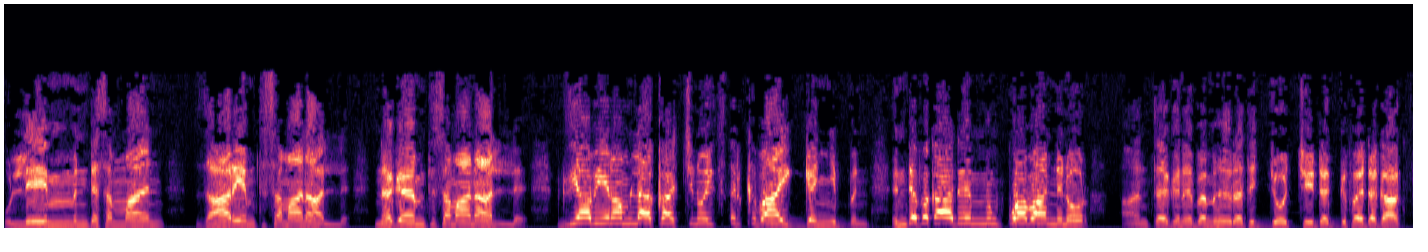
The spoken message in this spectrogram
ሁሌም እንደ ሰማህን ዛሬም ትሰማናል ነገም ትሰማናል። እግዚአብሔር አምላካችን ሆይ ጽድቅ ባይገኝብን እንደ ፈቃድህም እንኳ ባንኖር አንተ ግን በምሕረት እጆች ደግፈ ደጋግፈ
